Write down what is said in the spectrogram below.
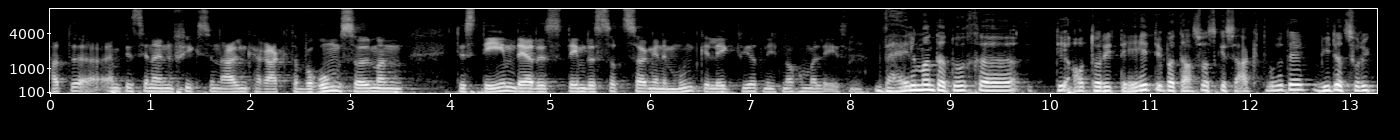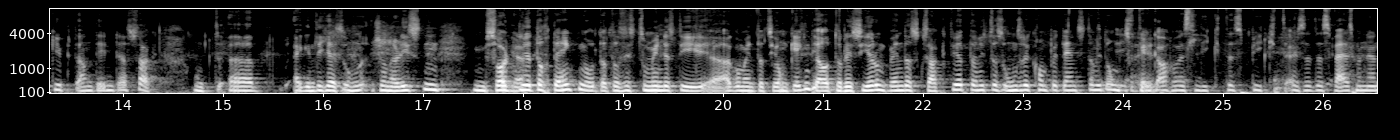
hat ein bisschen einen fiktionalen Charakter. Warum soll man das dem, der das, dem das sozusagen in den Mund gelegt wird, nicht noch einmal lesen? Weil man dadurch äh, die Autorität über das, was gesagt wurde, wieder zurückgibt an den, der sagt. Und äh, eigentlich als Journalisten sollten ja. wir doch denken, oder das ist zumindest die äh, Argumentation gegen die Autorisierung, wenn das gesagt wird, dann ist das unsere Kompetenz, damit umzugehen. Ich denke auch, was liegt, das biegt. Also das weiß man ja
